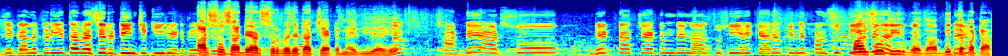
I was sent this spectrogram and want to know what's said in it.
ਜੇ ਗੱਲ ਕਰੀਏ ਤਾਂ ਵੈਸੇ ਰੂਟੀਨ ਚ ਕੀ ਰੇਟ ਵੇਚਦੇ 800 850 ਰੁਪਏ ਦੇ ਟੱਚ ਆਈਟਮ ਹੈਗੀ ਹੈ ਇਹ। 850 ਦੇ ਟੱਚ ਆਈਟਮ ਦੇ ਨਾਲ ਤੁਸੀਂ ਇਹ ਕਹਿ ਰਹੇ ਹੋ ਕਿੰਨੇ? 530 ਰੁਪਏ 530 ਰੁਪਏ ਦਾ ਵਿਦ ਦੁਪੱਟਾ।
